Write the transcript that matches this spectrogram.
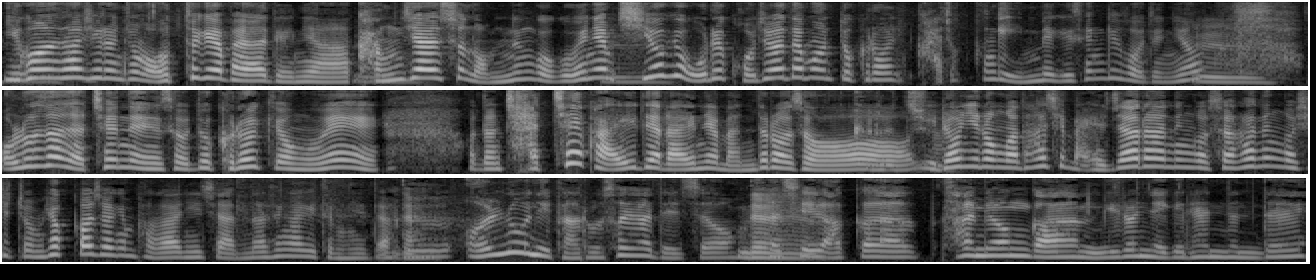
이건 사실은 좀 어떻게 봐야 되냐 강제할 수는 없는 거고 왜냐하면 음. 지역에 오래 거주하다 보면 또 그런 가족 관계 인맥이 생기거든요. 음. 언론사 자체 내에서도 그럴 경우에 어떤 자체 가이드라인을 만들어서 그렇죠. 이런 이런 건 하지 말자라는 것을 하는 것이 좀 효과적인 방안이지 않나 생각이 듭니다. 그 네. 언론이 바로 서야 되죠. 네. 사실 아까 사명감 이런 얘기를 했는데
